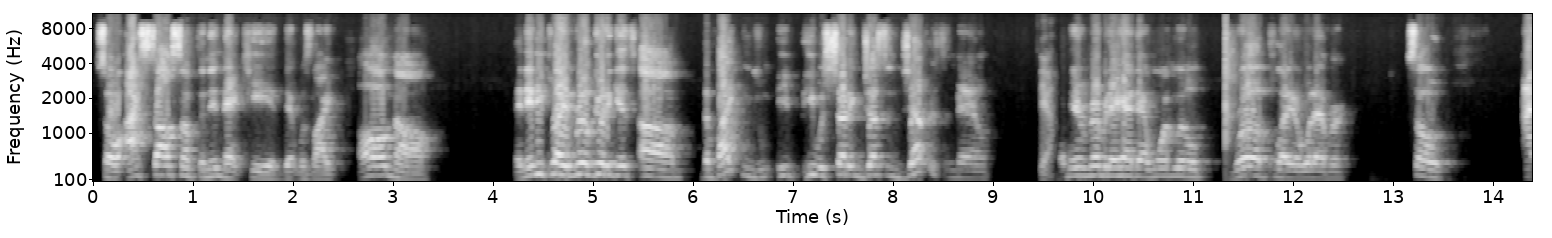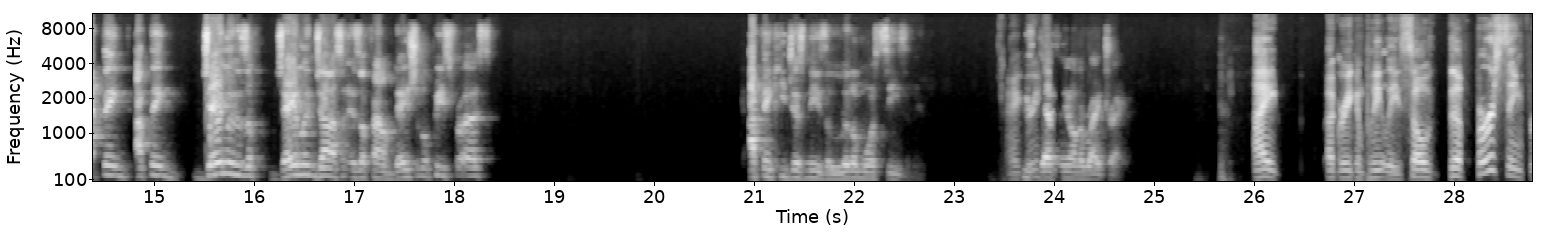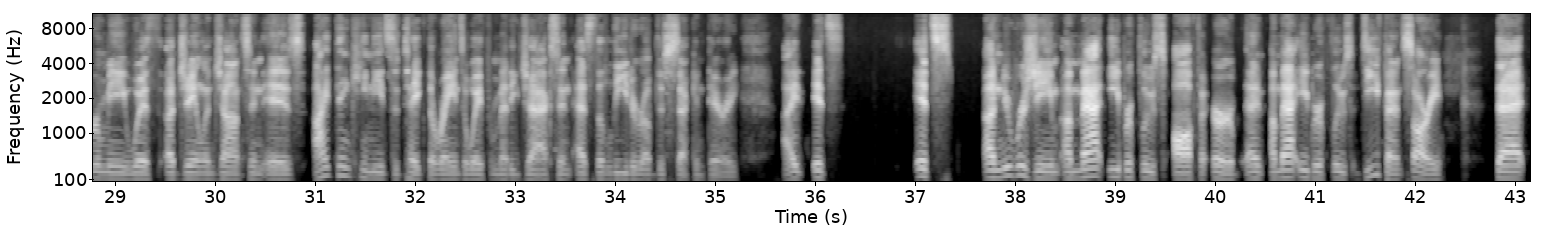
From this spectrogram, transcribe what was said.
So I saw something in that kid that was like, oh no. And then he played real good against um, the Vikings. He, he was shutting Justin Jefferson down. Yeah. And then remember they had that one little rub play or whatever. So I think I think Jaylon is a Jaylon Johnson is a foundational piece for us. I think he just needs a little more seasoning. I agree. He's definitely on the right track. I agree completely. So the first thing for me with a Jaylon Johnson is I think he needs to take the reins away from Eddie Jackson as the leader of the secondary. I it's it's a new regime, a Matt Eberflus off or a, a Matt Eberflus defense, sorry, that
